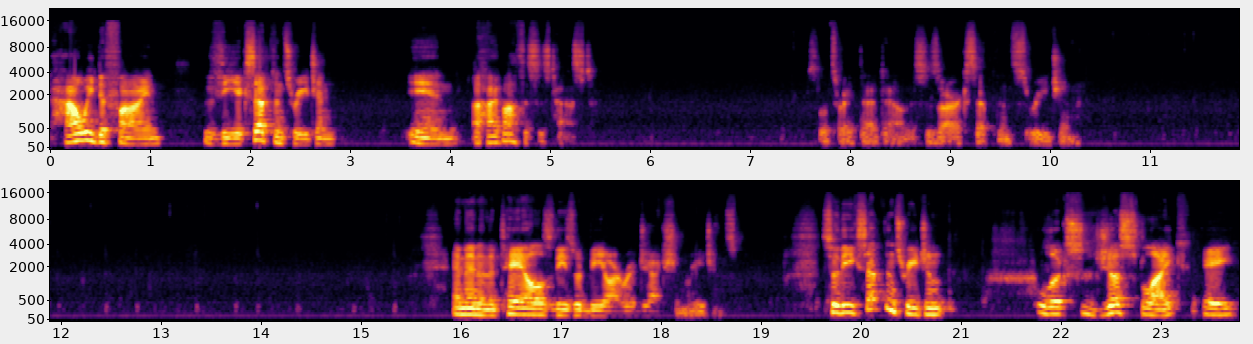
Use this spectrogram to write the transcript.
how we define the acceptance region in a hypothesis test. So let's write that down. This is our acceptance region. And then in the tails, these would be our rejection regions. So the acceptance region looks just like a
